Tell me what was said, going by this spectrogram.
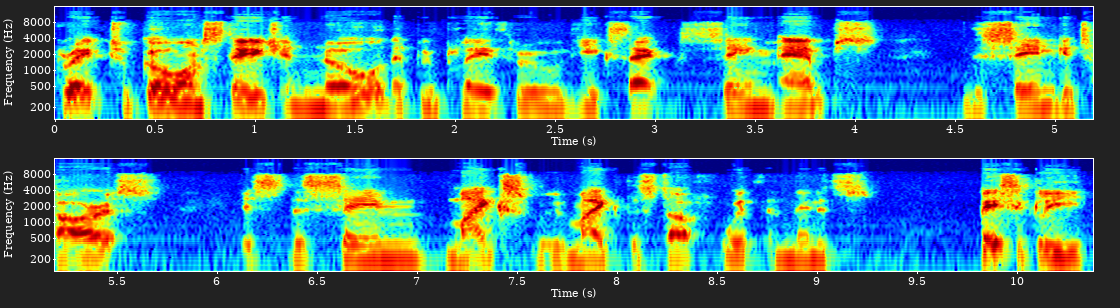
great to go on stage and know that we play through the exact same amps, the same guitars, it's the same mics we mic the stuff with, and then it's basically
